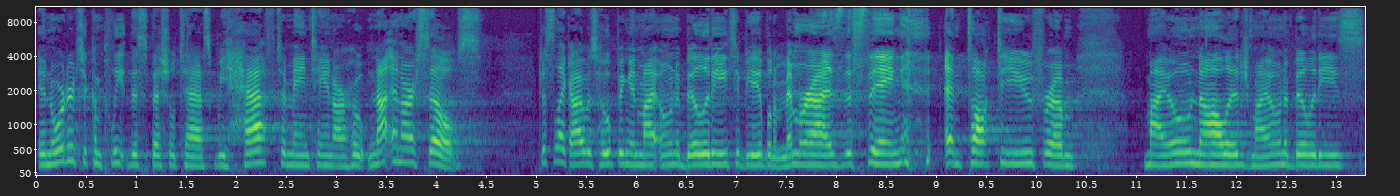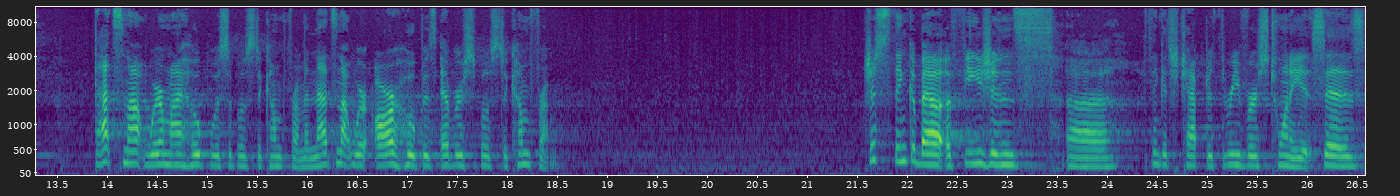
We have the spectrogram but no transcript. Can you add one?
In order to complete this special task, we have to maintain our hope, not in ourselves. Just like I was hoping in my own ability to be able to memorize this thing and talk to you from my own knowledge, my own abilities. That's not where my hope was supposed to come from, and that's not where our hope is ever supposed to come from. Just think about Ephesians, uh, I think it's chapter 3, verse 20. It says,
